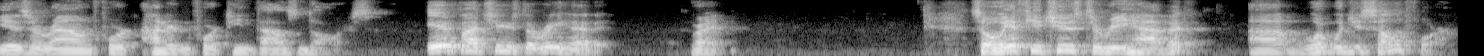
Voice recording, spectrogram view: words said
is around four hundred and fourteen thousand dollars. If I choose to rehab it. Right. So if you choose to rehab it, uh, what would you sell it for?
